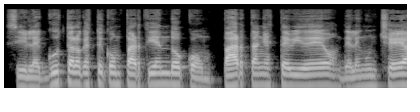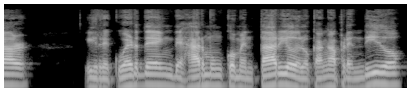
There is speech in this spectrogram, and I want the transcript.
Si les gusta lo que estoy compartiendo, compartan este video, denle un share y recuerden dejarme un comentario de lo que han aprendido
